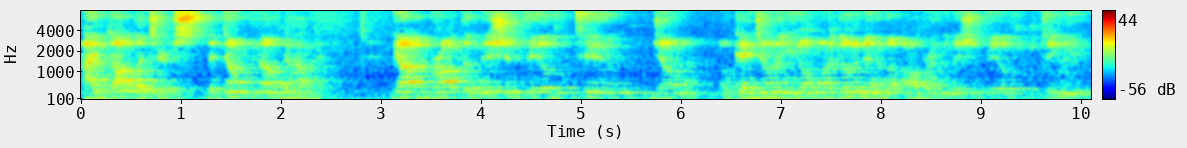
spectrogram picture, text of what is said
idolaters that don't know God. God brought the mission field to Jonah. Okay, Jonah, you don't want to go to Nineveh. I'll bring the mission field to you.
